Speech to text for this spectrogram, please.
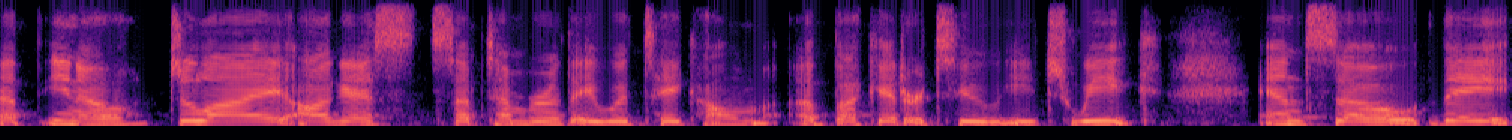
at you know July, August, September. They would take home a bucket or two each week, and so they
